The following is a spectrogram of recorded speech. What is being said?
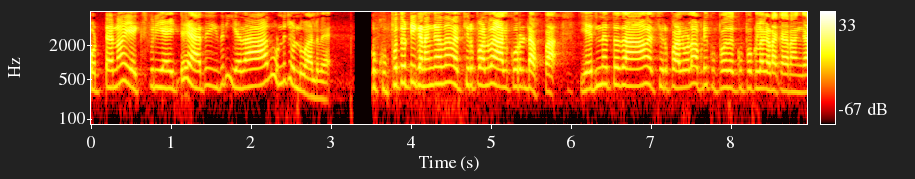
கொட்டணும் எக்ஸ்பிரி ஆகிட்டு அது இதுன்னு ஏதாவது ஒன்று சொல்லுவாளுவே. ஒரு குப்பை தொட்டி கணக்காக தான் வச்சிருப்பாளுவோ ஆளுக்கு ஒரு டப்பா. என்னத்தை தான் வச்சிருப்பாளுவோ அப்படியே குப்பை குப்பைக்குள்ளே கிடக்காராங்க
